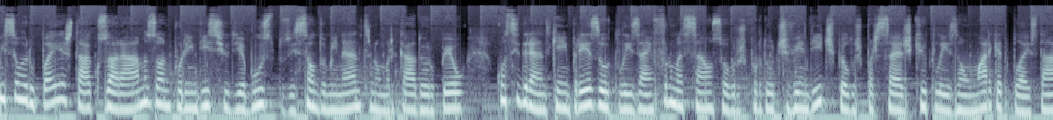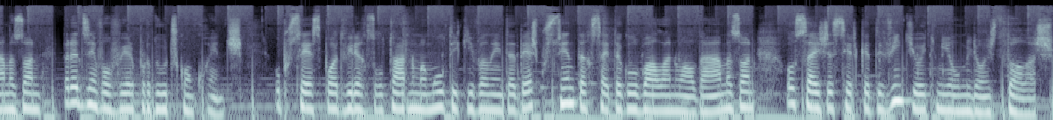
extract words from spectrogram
A Comissão Europeia está a acusar a Amazon por indício de abuso de posição dominante no mercado europeu, considerando que a empresa utiliza a informação sobre os produtos vendidos pelos parceiros que utilizam o marketplace da Amazon para desenvolver produtos concorrentes. O processo pode vir a resultar numa multa equivalente a 10% da receita global anual da Amazon, ou seja, cerca de 28 mil milhões de dólares.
